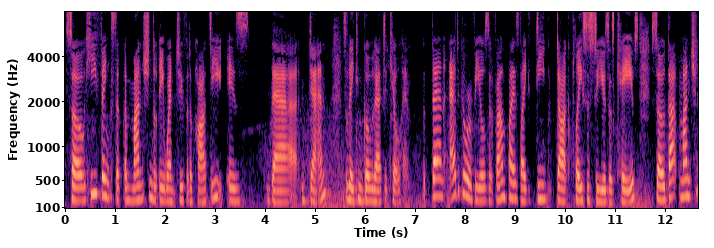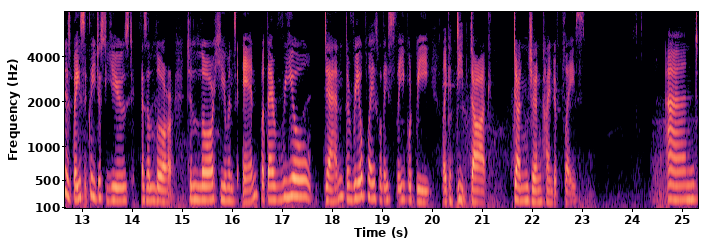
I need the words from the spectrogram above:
So he thinks that the mansion that they went to for the party is their den, so they can go there to kill him. But then Edgar reveals that vampires like deep, dark places to use as caves. So that mansion is basically just used as a lure to lure humans in. But their real den, the real place where they sleep, would be like a deep, dark dungeon kind of place. And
